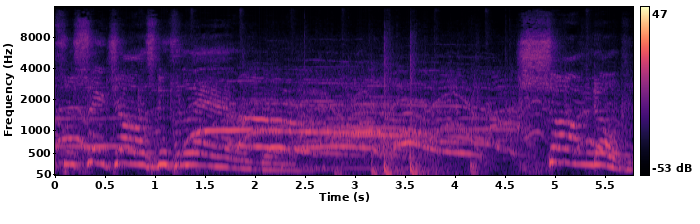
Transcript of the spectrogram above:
Across from St. John's, Newfoundland. Sean Dalton.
